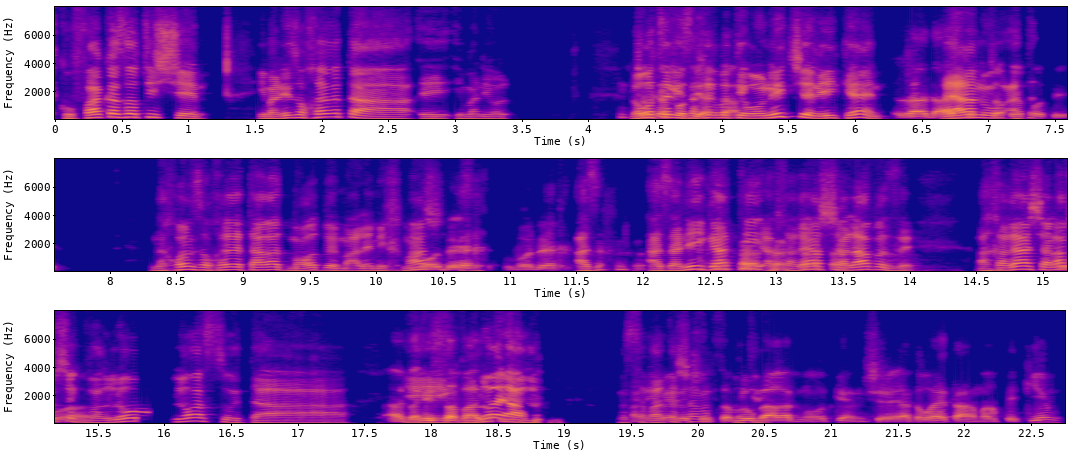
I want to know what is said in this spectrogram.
תקופה כזאת שאם אני זוכר את ה... אם אני לא רוצה להיזכר בטירונית שלי, כן. לא, לנו... תשתף אותי. נכון, זוכר את הר הדמעות במעלה מכמש? ועוד איך, ועוד איך. אז אני הגעתי אחרי השלב הזה, אחרי השלב שכבר לא, לא עשו את ה... אז אני אה, סבלתי. לא היה הר הדמעות. אני מאלה שסבלו אוקיי. בהר הדמעות, כן, שאתה רואה את המרפקים,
